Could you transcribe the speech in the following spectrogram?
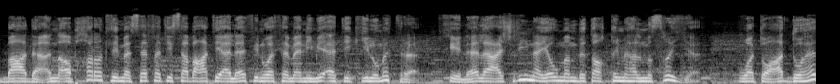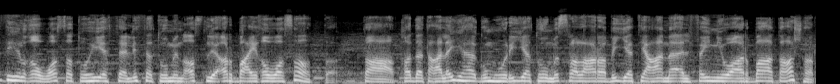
بعد أن أبحرت لمسافة 7800 كيلومتر خلال 20 يوما بطاقمها المصري. وتعد هذه الغواصة هي الثالثة من أصل أربع غواصات. تعاقدت عليها جمهورية مصر العربية عام 2014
